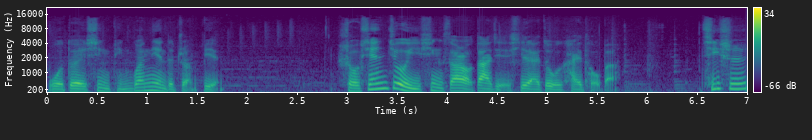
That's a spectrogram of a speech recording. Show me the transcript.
我对性平观念的转变。首先就以性骚扰大解析来做个开头吧。其实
